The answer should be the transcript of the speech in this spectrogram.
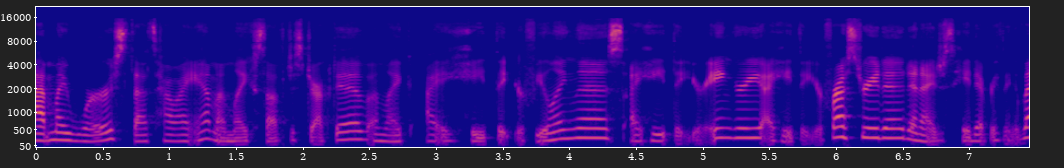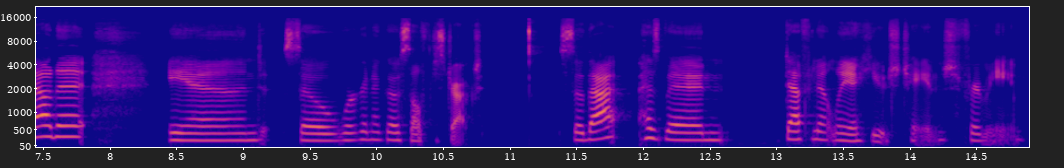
at my worst, that's how I am. I'm, like, self-destructive. I'm like, "I hate that you're feeling this. I hate that you're angry. I hate that you're frustrated, and I just hate everything about it, and so we're gonna go self-destruct." So that has been definitely a huge change for me.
